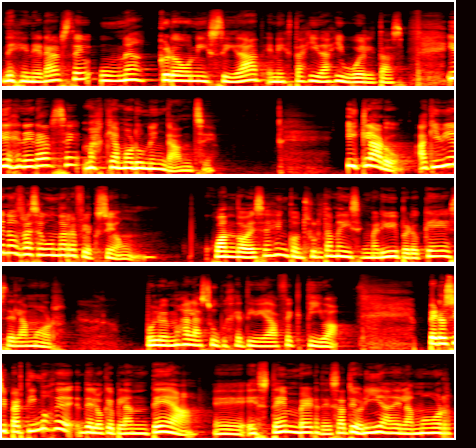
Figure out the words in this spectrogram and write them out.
de generarse una cronicidad en estas idas y vueltas y de generarse más que amor un enganche. Y claro, aquí viene otra segunda reflexión. Cuando a veces en consulta me dicen, Mariby, ¿pero qué es el amor? Volvemos a la subjetividad afectiva. Pero si partimos de, lo que plantea eh, Stenberg, de esa teoría del amor,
